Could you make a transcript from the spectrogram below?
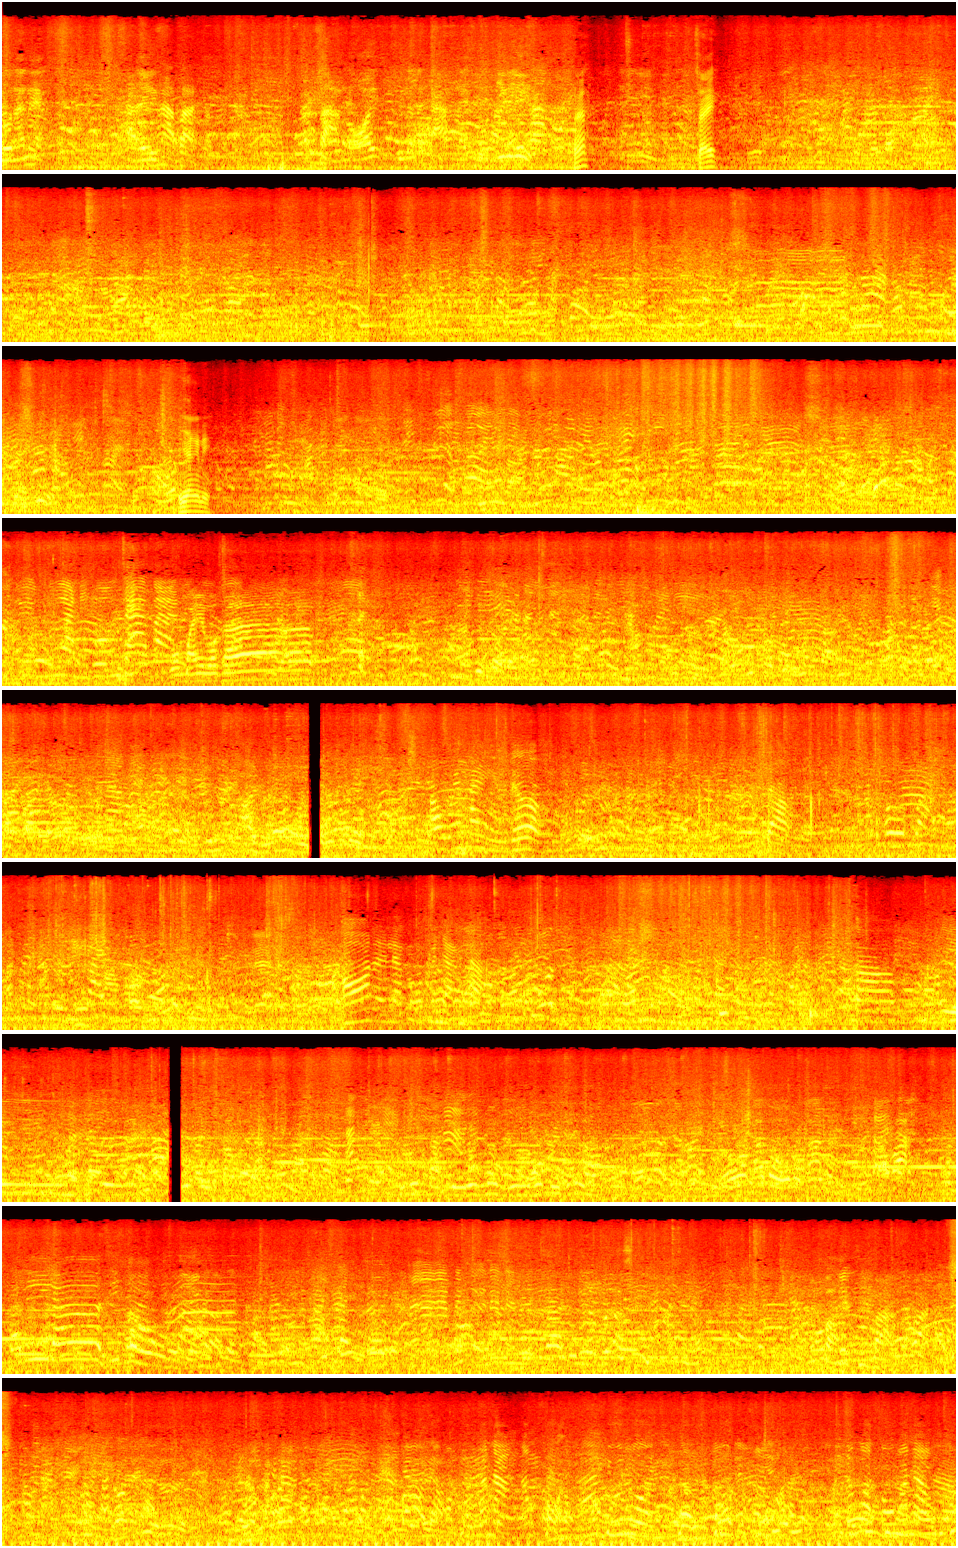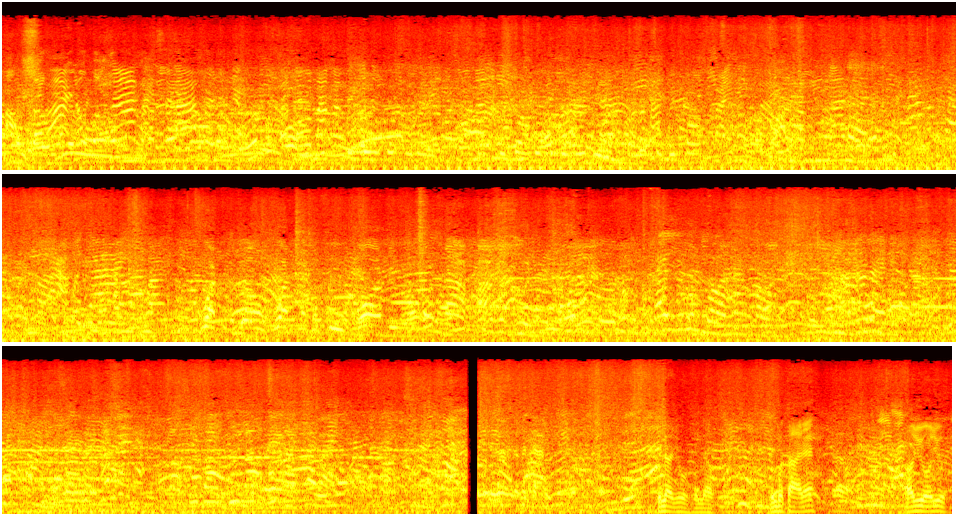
ตัวนั้นเนี่ยขายห้าบาทครับสามร้อยคือราคาในตัวจริงเลย ฮะใส่ยังไงนี่ จ้าบาทผมไม่บอกครับเอาไว้ให้อยู่เด้อจ้าอ๋อ ได้แล้วก็เป็นอย่างจ้ะ bò thì nó có nạp má cái quần đây nó bò nạp bò nó đây thì sao cái nào chú cái nào? Đúng một tài đấy. Ở chú ở chú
